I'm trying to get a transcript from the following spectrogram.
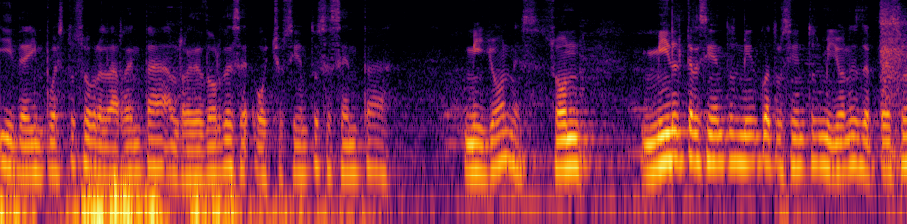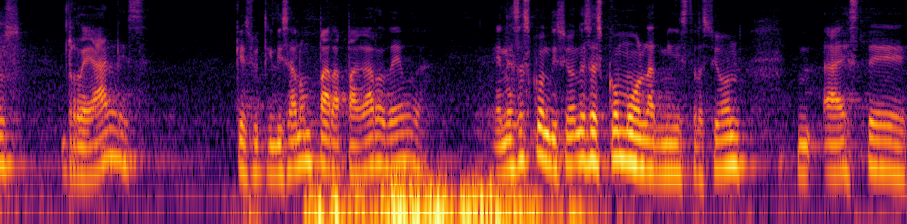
y de impuestos sobre la renta alrededor de 860 millones. Son 1.300, 1.400 millones de pesos reales que se utilizaron para pagar deuda. En esas condiciones es como la administración a este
